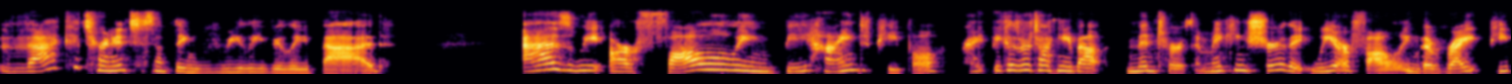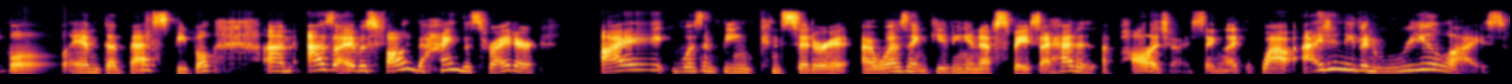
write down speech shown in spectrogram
that could turn into something really, really bad as we are following behind people, right? Because we're talking about mentors and making sure that we are following the right people and the best people. Um, as I was following behind this writer, I wasn't being considerate. I wasn't giving enough space. I had to apologize, saying, like, wow, I didn't even realize.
